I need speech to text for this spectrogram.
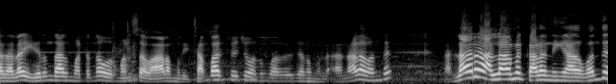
அதெல்லாம் இருந்தால் மட்டும்தான் ஒரு மனுஷன் வாழ முடியும். சம்பாரிச்சு வச்சு ஒன்றும் பிரயோஜனம் இல்லை. அதனால் வந்து எல்லாரும் எல்லாமே கடன் நீங்கள் அதை வந்து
